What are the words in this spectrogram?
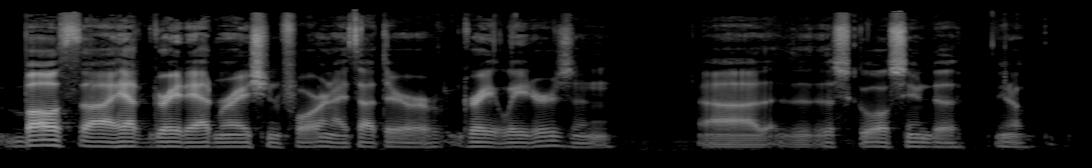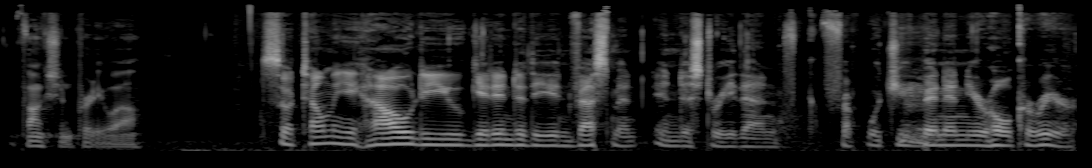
both I had great admiration for, and I thought they were great leaders, and uh, the, the school seemed to, you know, function pretty well. So tell me, how do you get into the investment industry then, from which you've been in your whole career?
